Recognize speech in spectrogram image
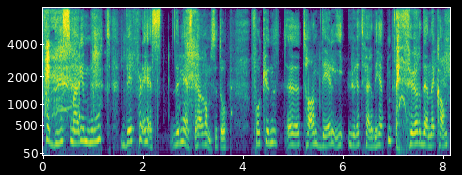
for de som er imot det, flest, det meste jeg har ramset opp. For å kunne eh, ta en del i urettferdigheten før denne kamp.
